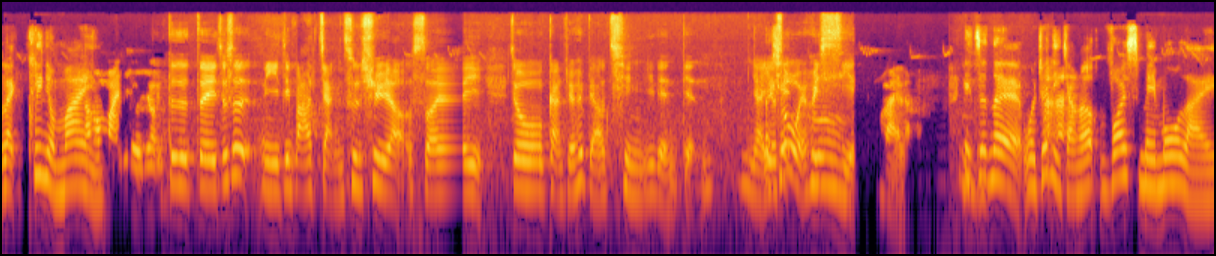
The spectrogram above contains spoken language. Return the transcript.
，like clean your mind，然后蛮有用，对对对，就是你已经把它讲出去了，所以就感觉会比较轻一点点。呀，有时候我也会写出来了。哎，真的哎，我觉得你讲了 voice memo 来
